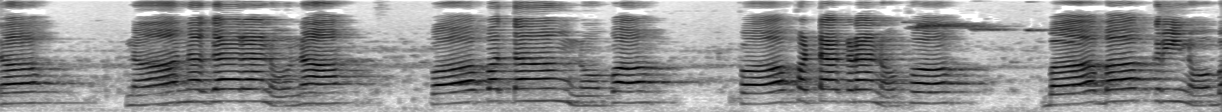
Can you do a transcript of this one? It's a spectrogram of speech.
ધ, ન નગારાનો ન, પ પતંગનો પ, ફ ફટાકડાનો ફ, બ બકરીનો બ,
